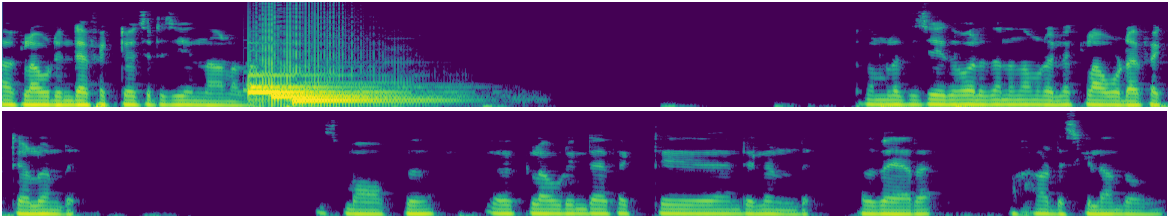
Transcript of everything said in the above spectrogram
ആ ക്ലൗഡിന്റെ എഫക്റ്റ് വെച്ചിട്ട് ചെയ്യുന്നതാണത്. ഇപ്പം നമ്മളിത് ചെയ്ത പോലെ തന്നെ നമ്മുടെ ക്ലൗഡ് എഫക്റ്റുകളുണ്ട് സ്മോക്ക് ക്ലൗഡിന്റെ എഫക്റ്റ് എന്റെ ഉണ്ട് അത് വേറെ ഹാർഡ് ഡിസ്കിലാന്ന് തോന്നുന്നു.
